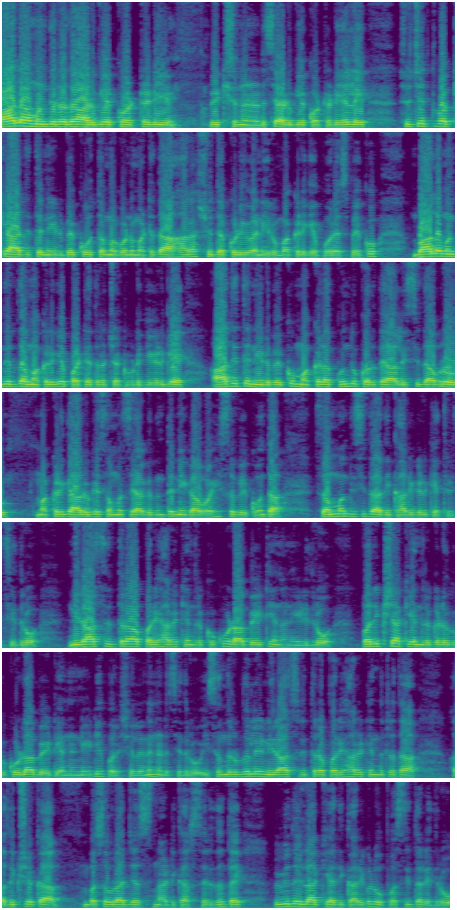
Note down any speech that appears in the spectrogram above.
ಬಾಲಮಂದಿರದ ಅಡುಗೆ ಕೊಠಡಿ ವೀಕ್ಷಣೆ ನಡೆಸಿ ಅಡುಗೆ ಕೊಠಡಿಯಲ್ಲಿ ಶುಚಿತ್ವಕ್ಕೆ ಆದ್ಯತೆ ನೀಡಬೇಕು. ಉತ್ತಮ ಗುಣಮಟ್ಟದ ಆಹಾರ, ಶುದ್ಧ ಕುಡಿಯುವ ನೀರು ಮಕ್ಕಳಿಗೆ ಪೂರೈಸಬೇಕು. ಬಾಲಮಂದಿರದ ಮಕ್ಕಳಿಗೆ ಪಠ್ಯೇತರ ಚಟುವಟಿಕೆಗಳಿಗೆ ಆದ್ಯತೆ ನೀಡಬೇಕು. ಮಕ್ಕಳ ಕುಂದುಕೊರತೆ ಆಲಿಸಿದ ಅವರು, ಮಕ್ಕಳಿಗೆ ಆರೋಗ್ಯ ಸಮಸ್ಯೆ ಆಗದಂತೆ ನಿಗಾ ವಹಿಸಬೇಕು ಅಂತ ಸಂಬಂಧಿಸಿದ ಅಧಿಕಾರಿಗಳಿಗೆ ತಿಳಿಸಿದರು. ನಿರಾಶ್ರಿತರ ಪರಿಹಾರ ಕೇಂದ್ರಕ್ಕೂ ಕೂಡ ಭೇಟಿಯನ್ನು ನೀಡಿದರು. ಪರೀಕ್ಷಾ ಕೇಂದ್ರಗಳಿಗೂ ಕೂಡ ಭೇಟಿಯನ್ನು ನೀಡಿ ಪರಿಶೀಲನೆ ನಡೆಸಿದರು. ಈ ಸಂದರ್ಭದಲ್ಲಿ ನಿರಾಶ್ರಿತರ ಪರಿಹಾರ ಕೇಂದ್ರದ ಅಧೀಕ್ಷಕ ಬಸವರಾಜ ನಾಟಿಕಾರ್ ಸೇರಿದಂತೆ ವಿವಿಧ ಇಲಾಖೆ ಅಧಿಕಾರಿಗಳು ಉಪಸ್ಥಿತರಿದ್ದರು.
